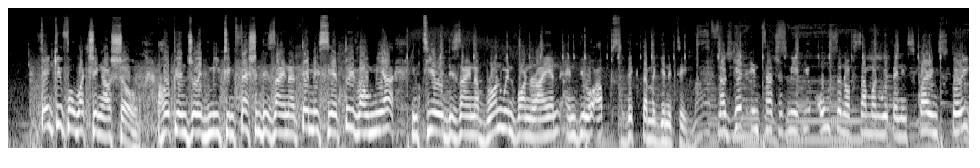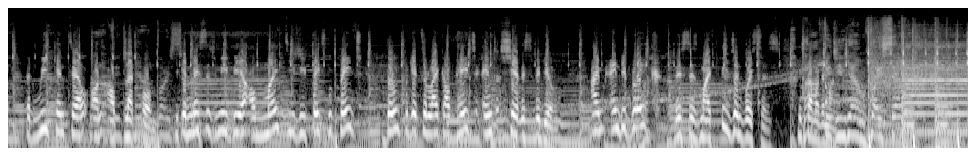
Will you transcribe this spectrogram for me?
Thank you for watching our show. I hope you enjoyed meeting fashion designer Temesia Tuicaumia, interior designer Bronwyn Von Rhein, and Dilo Ups Victor Maginnity. Now get in touch with me if you also know of someone with an inspiring story that we can tell on our platform. You can message me via our Mai TV Facebook page. Don't forget to like our page and share this video. I'm Andy Blake. This is Mai Fijian Voices. Isama Fijian voices.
